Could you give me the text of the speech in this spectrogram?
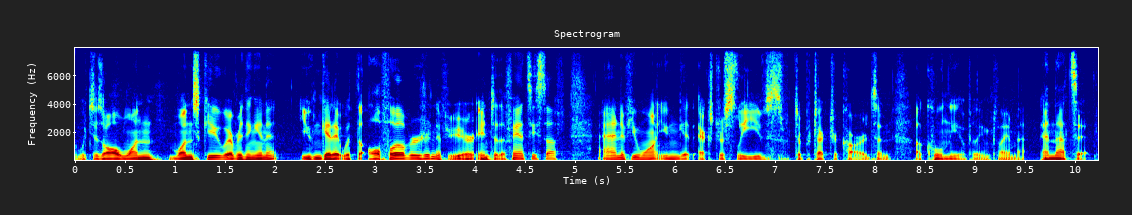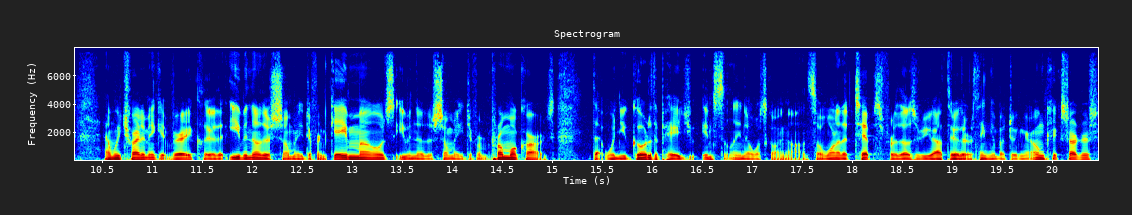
which is all one one SKU, everything in it. You can get it with the all foil version if you're into the fancy stuff, and if you want, you can get extra sleeves to protect your cards and a cool Neoprene playmat, and that's it. And we try to make it very clear that even though there's so many different game modes, even though there's so many different promo cards, that when you go to the page, you instantly know what's going on. So one of the tips for those of you out there that are thinking about doing your own Kickstarters,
